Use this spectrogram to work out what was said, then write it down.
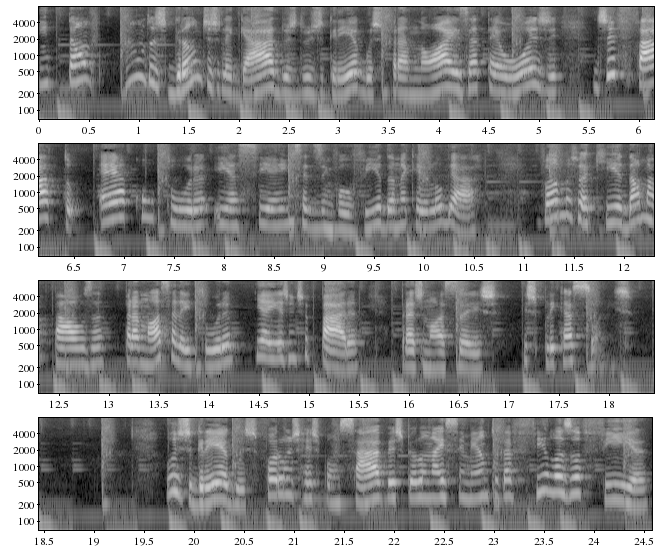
Então, um dos grandes legados dos gregos para nós até hoje, de fato, é a cultura e a ciência desenvolvida naquele lugar. vamos aqui dar uma pausa para nossa leitura e aí a gente para para as nossas explicações. Os gregos foram os responsáveis pelo nascimento da filosofia,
